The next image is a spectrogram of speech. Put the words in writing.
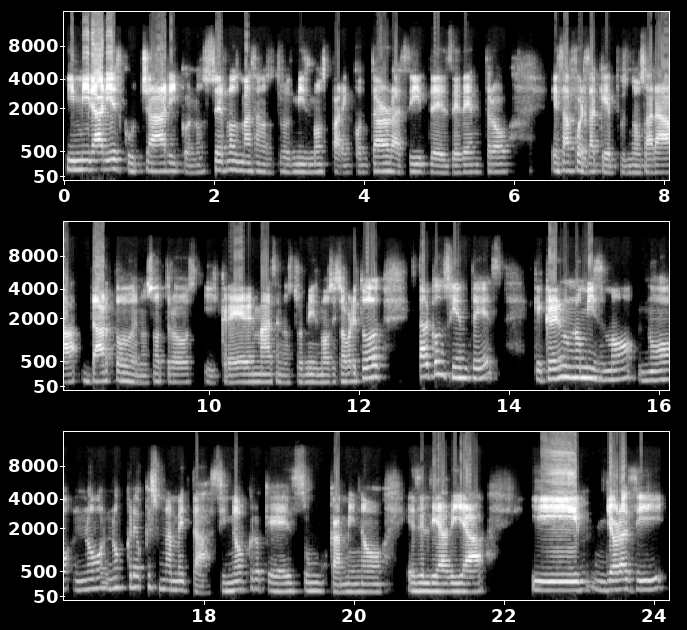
y mirar y escuchar y conocernos más a nosotros mismos para encontrar así desde dentro esa fuerza que pues, nos hará dar todo de nosotros y creer en más en nosotros mismos y sobre todo estar conscientes que creer en uno mismo no, no, no creo que es una meta, sino creo que es un camino, es el día a día. Y, y ahora sí,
